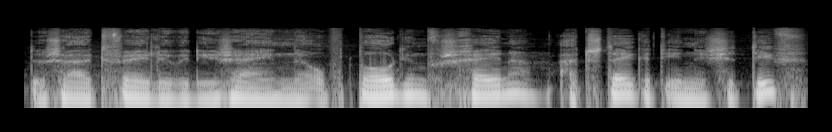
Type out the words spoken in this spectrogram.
de Zuid-Veluwe die zijn op het podium verschenen. Uitstekend initiatief.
